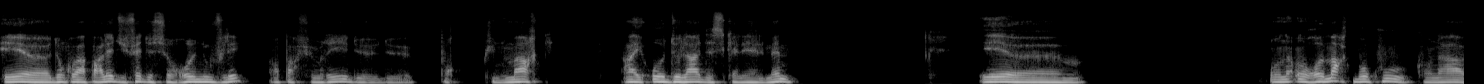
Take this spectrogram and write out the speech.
Et euh, donc, on va parler du fait de se renouveler en parfumerie, de, pour qu'une marque aille au-delà de ce qu'elle est elle-même. Et euh, on, remarque beaucoup qu'on a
